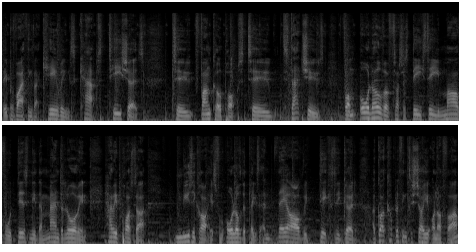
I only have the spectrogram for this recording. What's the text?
They provide things like keyrings, caps, t-shirts, to Funko Pops, to statues from all over, such as DC, Marvel, Disney, The Mandalorian, Harry Potter, music artists from all over the place, and they are ridiculously good. I've got a couple of things to show you on offer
